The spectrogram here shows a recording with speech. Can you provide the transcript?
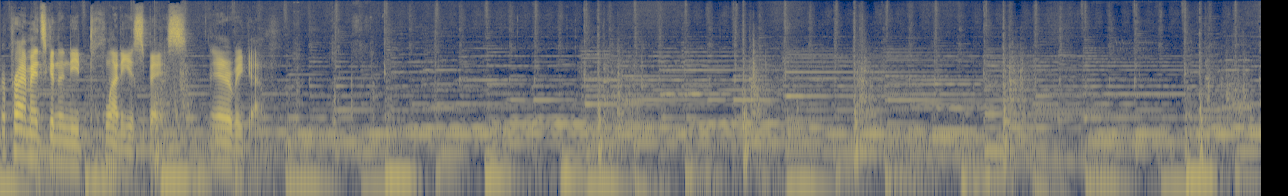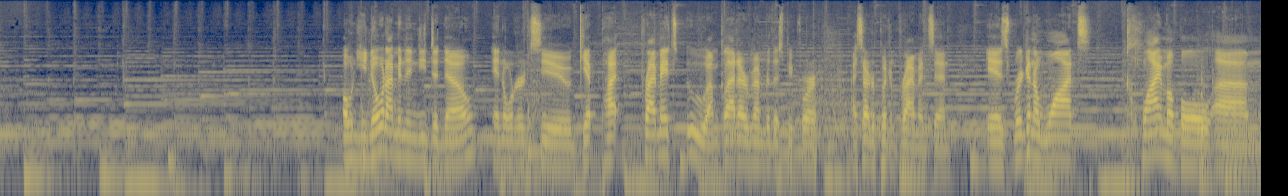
the primate's gonna need plenty of space. There we go. You know what I'm going to need to know in order to get primates? Ooh, I'm glad I remember this before I started putting primates in. Is we're going to want climbable, um,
